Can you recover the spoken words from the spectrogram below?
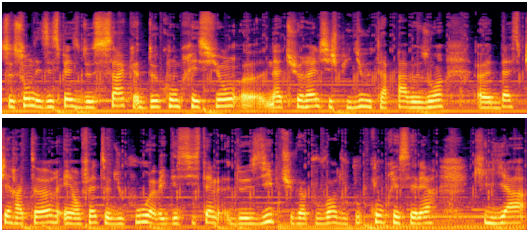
Ce sont des espèces de sacs de compression euh, naturels, si je puis dire, où t'as pas besoin d'aspirateur et en fait du coup avec des systèmes de zip, tu vas pouvoir du coup compresser l'air qu'il y a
